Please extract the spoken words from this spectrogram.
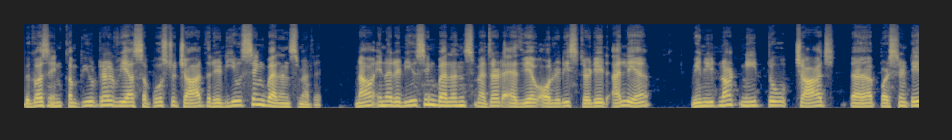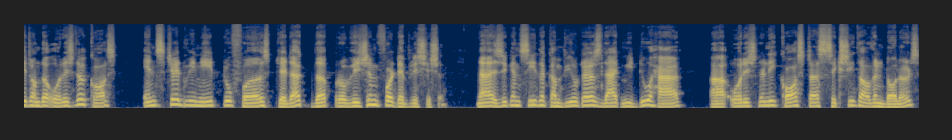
Because in computer, we are supposed to charge the reducing balance method. Now, in a reducing balance method, as we have already studied earlier, we need not need to charge the percentage on the original cost. Instead, we need to first deduct the provision for depreciation. Now, as you can see, the computers that we do have, uh, originally cost us $60,000,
